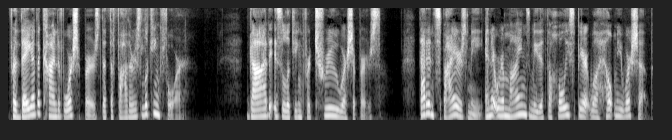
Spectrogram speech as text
for they are the kind of worshippers that the Father is looking for. God is looking for true worshippers. That inspires me and it reminds me that the Holy Spirit will help me worship.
